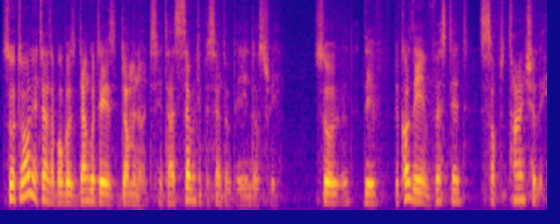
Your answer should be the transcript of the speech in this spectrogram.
So to all intents and purposes, Dangote is dominant. It has 70% of the industry. So they because they invested substantially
